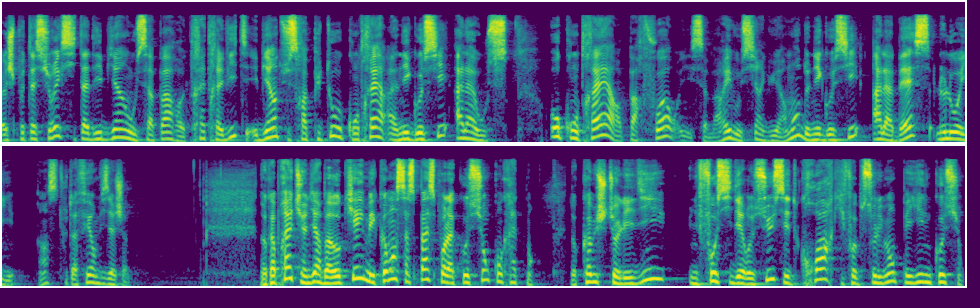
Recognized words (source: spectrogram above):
euh, je peux t'assurer que si tu as des biens où ça part très très vite, eh bien tu seras plutôt au contraire à négocier à la hausse. Au contraire, parfois, et ça m'arrive aussi régulièrement, de négocier à la baisse le loyer. Hein, c'est tout à fait envisageable. Donc après, tu vas me dire, bah ok, mais comment ça se passe pour la caution concrètement? Donc comme je te l'ai dit, une fausse idée reçue, c'est de croire qu'il faut absolument payer une caution.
